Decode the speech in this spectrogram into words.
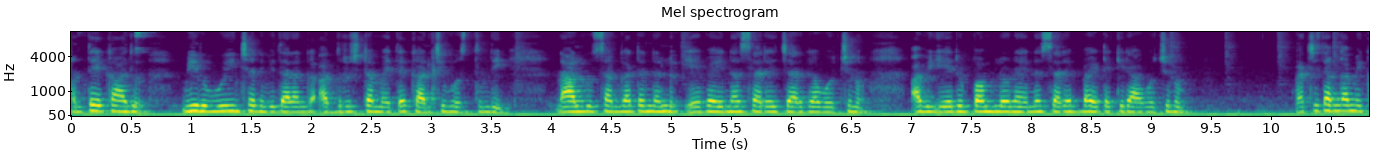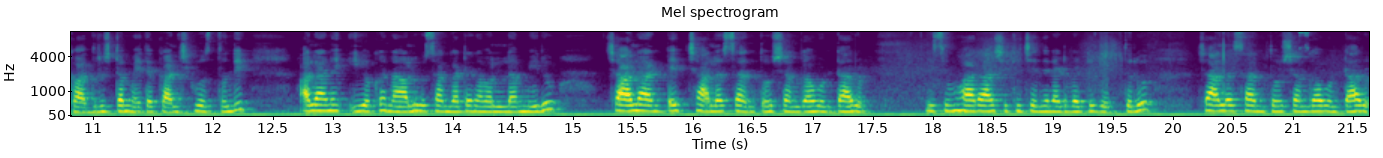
అంతేకాదు మీరు ఊహించని విధానంగా అదృష్టం అయితే కలిసి వస్తుంది. నాలుగు సంఘటనలు ఏవైనా సరే జరగవచ్చును. అవి ఏ రూపంలోనైనా సరే బయటకి రావచ్చును. ఖచ్చితంగా మీకు అదృష్టం అయితే కలిసి వస్తుంది. అలానే ఈ యొక్క నాలుగు సంఘటన వల్ల మీరు చాలా అంటే చాలా సంతోషంగా ఉంటారు. ఈ సింహరాశికి చెందినటువంటి వ్యక్తులు చాలా సంతోషంగా ఉంటారు.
